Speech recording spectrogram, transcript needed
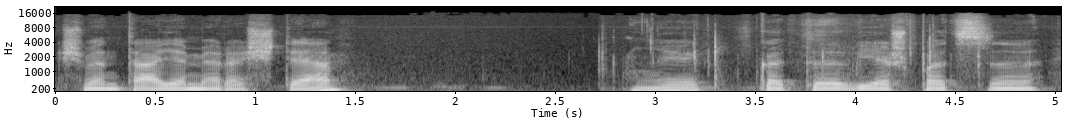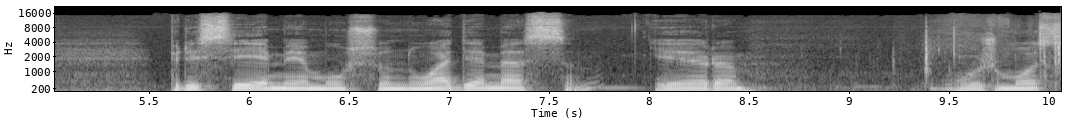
šventajame rašte, e, kad viešpats prisėmė mūsų nuodėmės ir už mus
